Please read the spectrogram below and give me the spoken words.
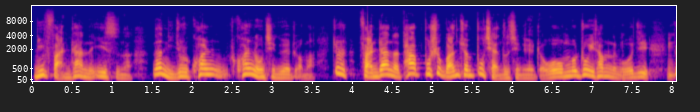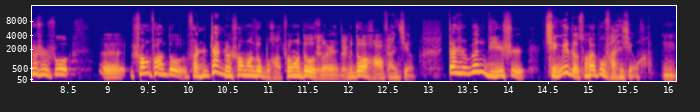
你反战的意思呢？那你就是宽宽容侵略者嘛。就是反战呢，他不是完全不谴责侵略者。我我们注意他们的逻辑，就是说，呃，双方都反正战争双方都不好，双方都有责任，你们都要好好反省。但是问题是，侵略者从来不反省嘛。嗯。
